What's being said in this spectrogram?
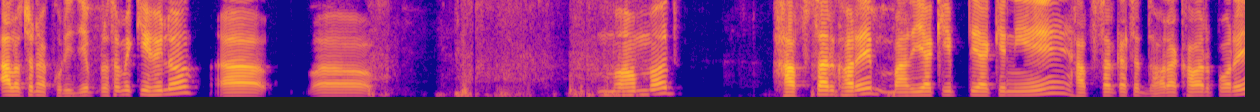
আলোচনা করি যে ১ম এ কি হইল? আ আ মোহাম্মদ হাফসার ঘরে মারিয়া কিপ্তিয়াকে নিয়ে হাফসার কাছে ধরা খাওয়ার পরে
